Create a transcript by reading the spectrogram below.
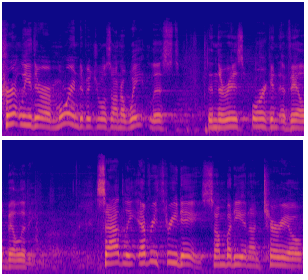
Currently, there are more individuals on a wait list than there is organ availability. Sadly, every three days, somebody in Ontario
